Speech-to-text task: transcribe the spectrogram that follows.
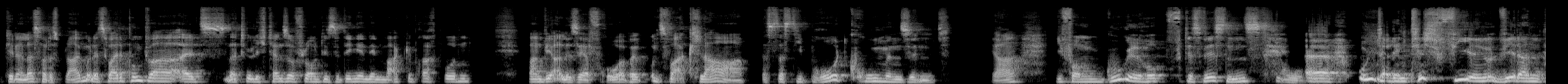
okay, dann lassen wir das bleiben. Und der zweite Punkt war, als natürlich TensorFlow und diese Dinge in den Markt gebracht wurden, waren wir alle sehr froh. Aber uns war klar, dass das die Brotkrumen sind, ja, die vom Google-Hupf des Wissens oh. äh, unter den Tisch fielen und wir dann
